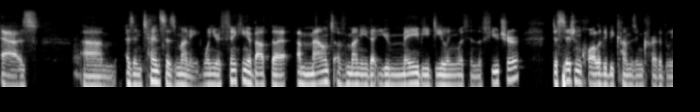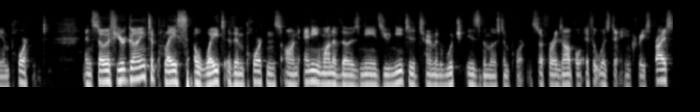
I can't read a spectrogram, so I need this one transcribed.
as um, as intense as money. When you're thinking about the amount of money that you may be dealing with in the future, decision quality becomes incredibly important. And so, if you're going to place a weight of importance on any one of those needs, you need to determine which is the most important. So, for example, if it was to increase price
